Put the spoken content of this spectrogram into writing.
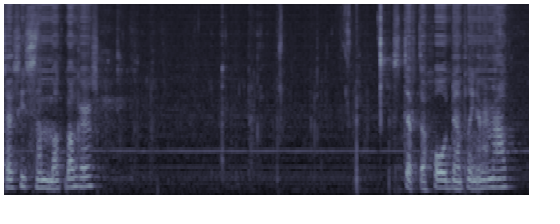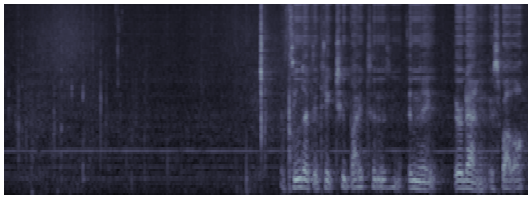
I see some mukbangers stuff the whole dumpling in their mouth. It seems like they take two bites and, and they, they're done. They swallow.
